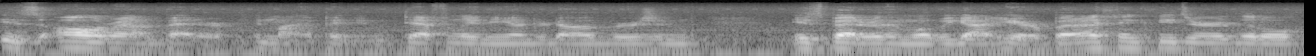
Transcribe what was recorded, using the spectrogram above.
is all around better in my opinion. Definitely the Underdog version is better than what we got here, but I think these are a little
